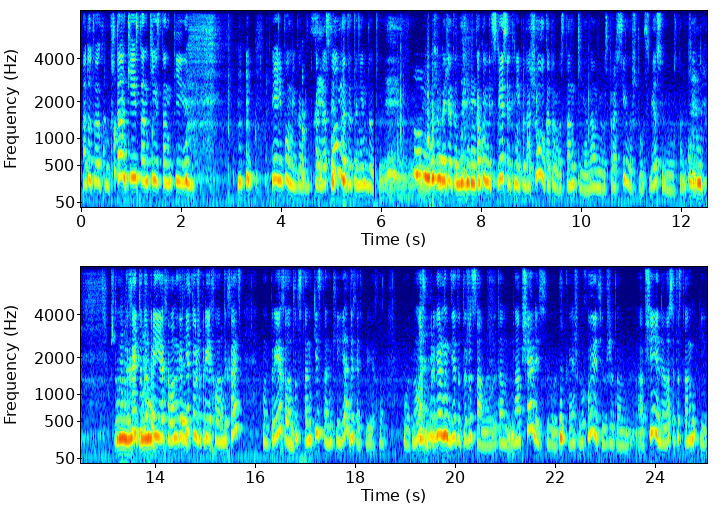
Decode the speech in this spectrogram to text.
А тут вокруг станки, станки, станки. Я не помню, как, как дословно этот анекдот. Может быть, этот какой-нибудь слесарь к ней подошел, у которого станки. Она у него спросила, что он слесарь, у него станки. Что он отдыхать туда приехал. Она говорит, я тоже приехала отдыхать. Вот, приехала, а тут станки, станки, я отдыхать приехала. Вот. Но у вас примерно где-то то же самое. Вы там наобщались, вот, конечно, выходите уже там, общение для вас это станки.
